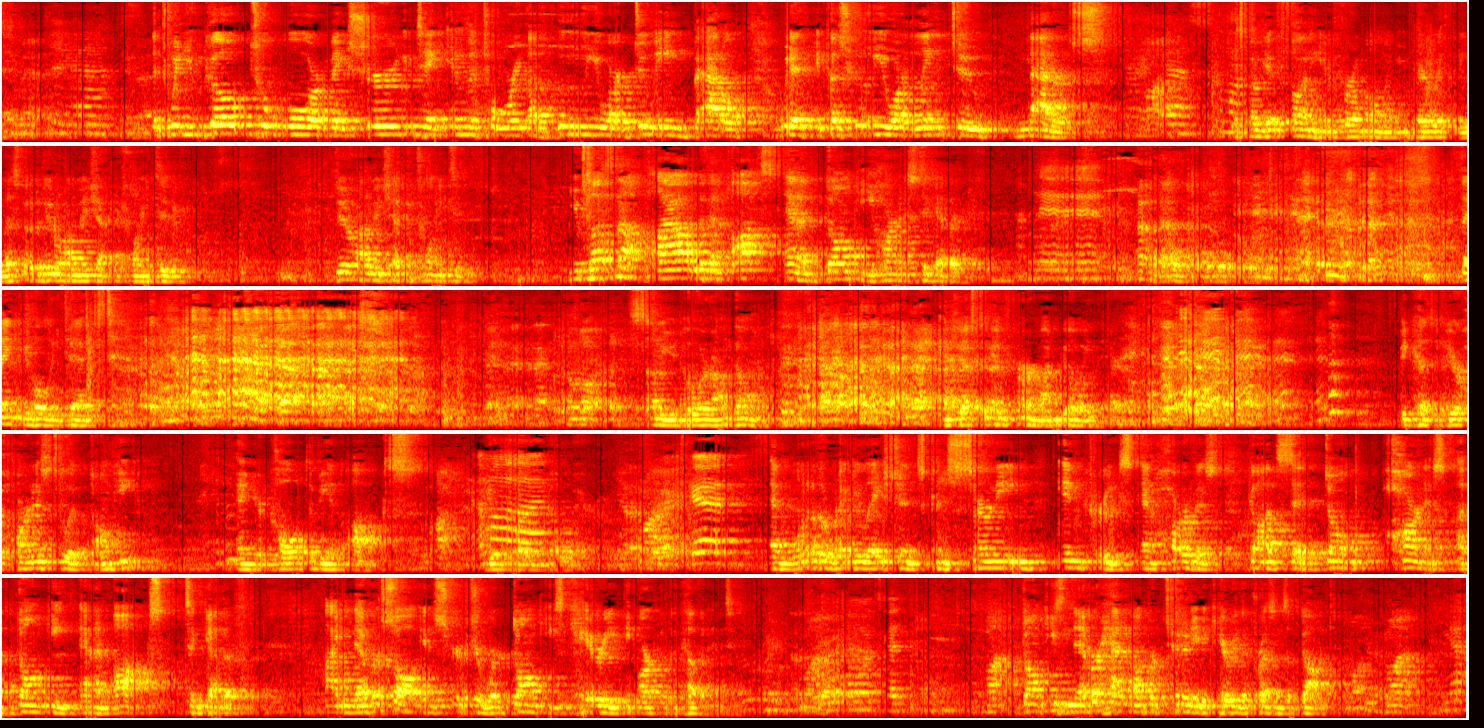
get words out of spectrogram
That when you go to war, make sure you take inventory of who you are doing battle with because who you are linked to matters. Yes. It's going to get fun here for a moment. Bear with me. Let's go to Deuteronomy chapter 22. Deuteronomy chapter 22. You must not plow with an ox and a donkey harnessed together. Thank you, Holy Text. Some of you know where I'm going. And just to confirm, I'm going there. Because if you're harnessed to a donkey and you're called to be an ox, you'll go nowhere. It's good. And one of the regulations concerning increase and harvest, God said, don't harness a donkey and an ox together. I never saw in Scripture where donkeys carried the Ark of the Covenant. Donkeys never had an opportunity to carry the presence of God. Yeah.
